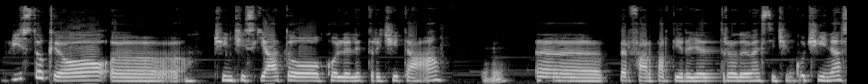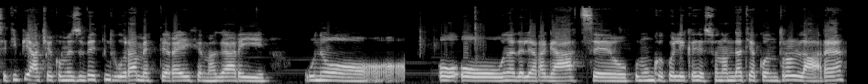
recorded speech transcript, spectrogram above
visto che ho uh, cincischiato con l'elettricità, uh-huh eh, per far partire gli elettrodomestici in cucina. Se ti piace come sventura, metterei che magari uno o, o, una delle ragazze o comunque quelli che sono andati a controllare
